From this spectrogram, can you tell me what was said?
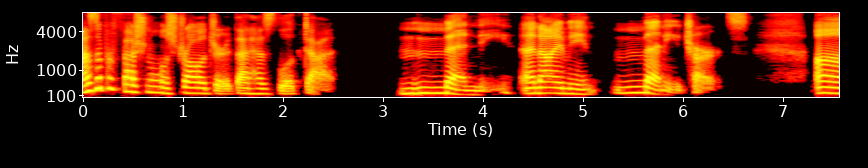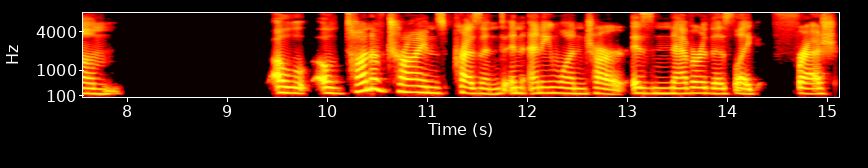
As a professional astrologer that has looked at many, and I mean many charts, um, a, a ton of trines present in any one chart is never this like fresh,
